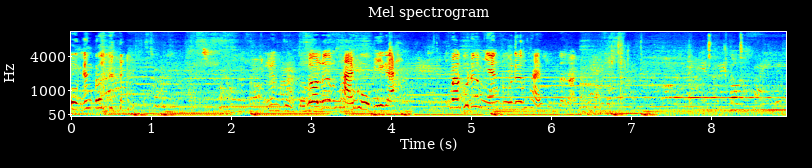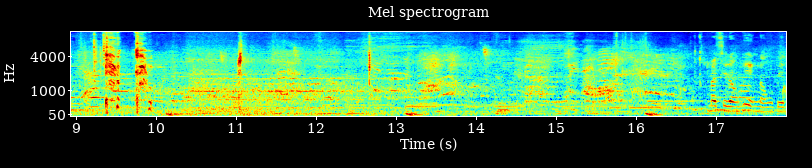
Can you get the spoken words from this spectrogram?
กุ้งยังตัวยังกุ้งตัวโดนลืมถ่ายหูปอีกอะว่ากูลืมยังกูลืมถ่ายหูปตลอดมาสิร้องเพลงน้องเป็น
